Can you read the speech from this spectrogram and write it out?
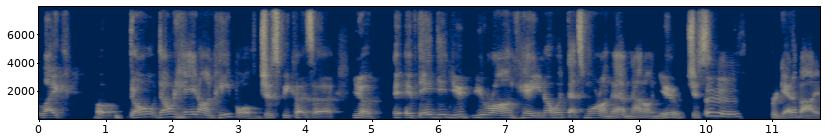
like oh, don't don't hate on people just because uh you know if they did you you wrong hey you know what? That's more on them not on you. Just mm-hmm forget about it.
